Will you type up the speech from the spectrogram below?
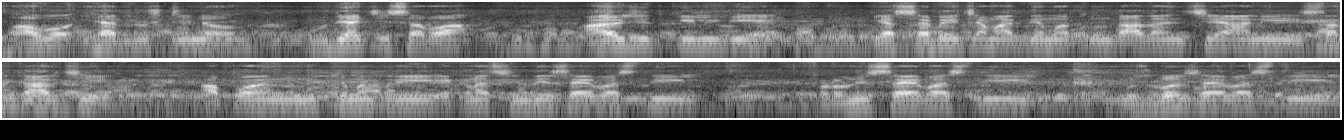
व्हावं ह्या दृष्टीनं उद्याची सभा आयोजित केलेली आहे. या सभेच्या माध्यमातून दादांचे आणि सरकारचे आपण मुख्यमंत्री एकनाथ शिंदे साहेब असतील फडणवीस साहेब असतील भुजबळ साहेब असतील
